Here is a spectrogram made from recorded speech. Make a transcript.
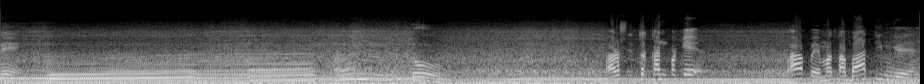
Nih. Tuh. Harus ditekan pakai apa ya mata batin kayaknya.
